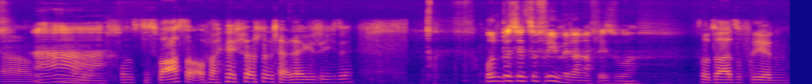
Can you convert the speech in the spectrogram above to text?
Ja, Ah. sonst, das war's dann auch eigentlich schon mit deiner Geschichte. Und bist jetzt zufrieden mit deiner Frisur? Total zufrieden.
